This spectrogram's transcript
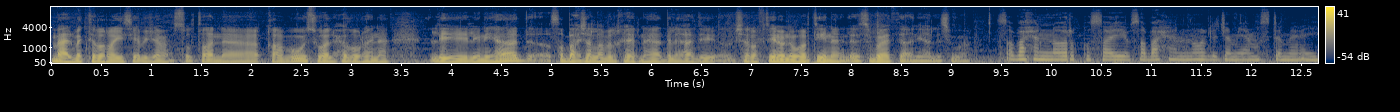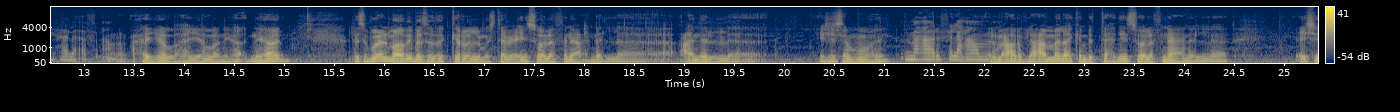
مع المكتبة الرئيسية بجامع السلطان قابوس والحضور هنا لنهاد. صباح الله بالخير نهاد الهادي. شرفتينا ونورتينا الأسبوع الثاني هالأسبوع. صباح النور قصي وصباح النور لجميع مستمعي هلا اف ام حي الله حي الله. نهاد نهاد الأسبوع الماضي بس أذكر المستمعين سولفنا عن ال عن ال إيش يسموهن؟ المعارف العامة. المعارف العامة لكن بالتحديد سولفنا عن ال إيش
